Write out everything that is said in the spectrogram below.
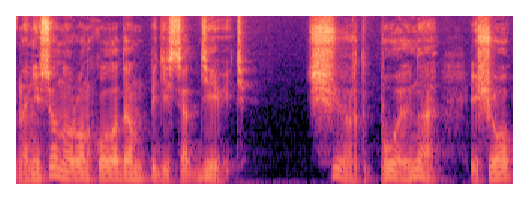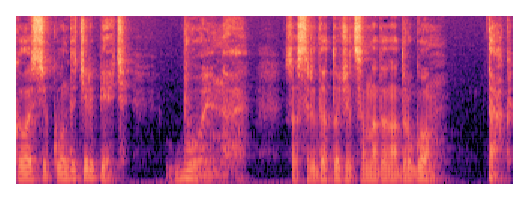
Нанесен урон холодом 59. Черт, больно. Еще около секунды терпеть. Больно. Сосредоточиться надо на другом. Так,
